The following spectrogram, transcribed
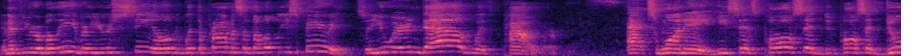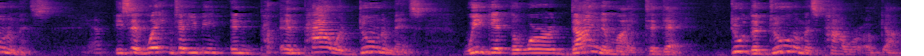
And if you're a believer, you're sealed with the promise of the Holy Spirit. So you are endowed with power. Acts 1 8. He says, Paul said, Paul said, dunamis. Yep. He said, wait until you be empowered, dunamis we get the word dynamite today. Do the dunamis power of God,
